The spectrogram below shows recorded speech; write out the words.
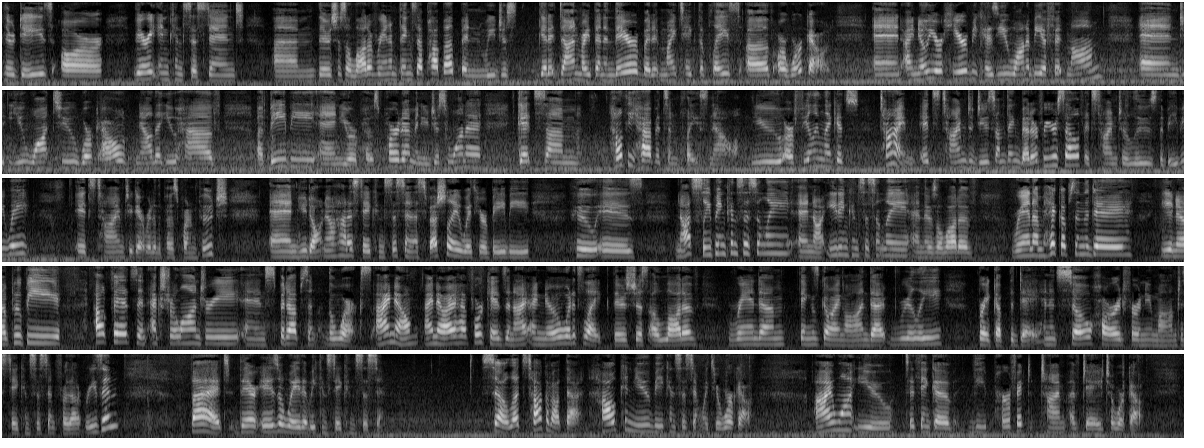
Their days are very inconsistent. Um, there's just a lot of random things that pop up, and we just get it done right then and there, but it might take the place of our workout. And I know you're here because you want to be a fit mom and you want to work out now that you have a baby and you're postpartum and you just want to get some healthy habits in place now. You are feeling like it's time. It's time to do something better for yourself. It's time to lose the baby weight. It's time to get rid of the postpartum pooch. And you don't know how to stay consistent, especially with your baby who is not sleeping consistently and not eating consistently. And there's a lot of random hiccups in the day, you know, poopy outfits and extra laundry and spit ups and the works. I know, I know, I have four kids and I, I know what it's like. There's just a lot of random things going on that really break up the day. And it's so hard for a new mom to stay consistent for that reason. But there is a way that we can stay consistent. So let's talk about that. How can you be consistent with your workout? I want you to think of the perfect time of day to work out.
